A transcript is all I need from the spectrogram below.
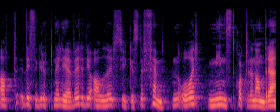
at disse gruppene lever de aller sykeste 15 år minst kortere enn andre.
